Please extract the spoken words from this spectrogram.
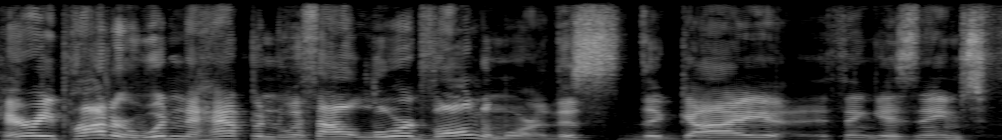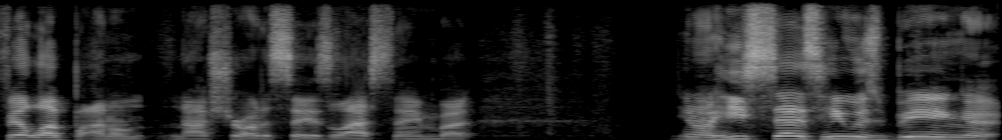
Harry Potter wouldn't have happened without Lord Voldemort. This, the guy, I think his name's Phillip. I don't, not sure how to say his last name, but you know, he says he was being uh,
